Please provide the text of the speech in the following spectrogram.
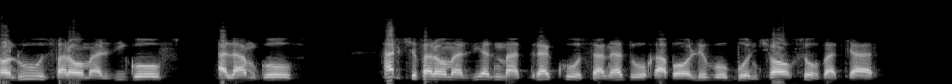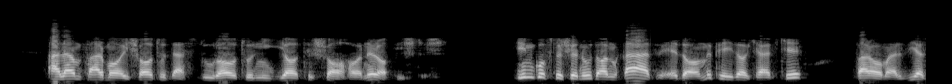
آن روز فرامرزی گفت علم گفت هرچه فرامرزی از مدرک و سند و قباله و بنچاق صحبت کرد علم فرمایشات و دستورات و نیات شاهانه را پیش کشید. این گفت و شنود آنقدر ادامه پیدا کرد که فرامرزی از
